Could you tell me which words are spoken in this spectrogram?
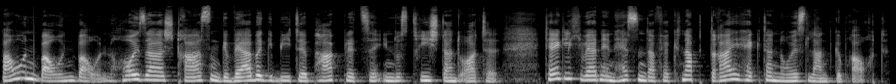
Bauen, bauen, bauen. Häuser, Straßen, Gewerbegebiete, Parkplätze, Industriestandorte. Täglich werden in Hessen dafür knapp drei Hektar neues Land gebraucht.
